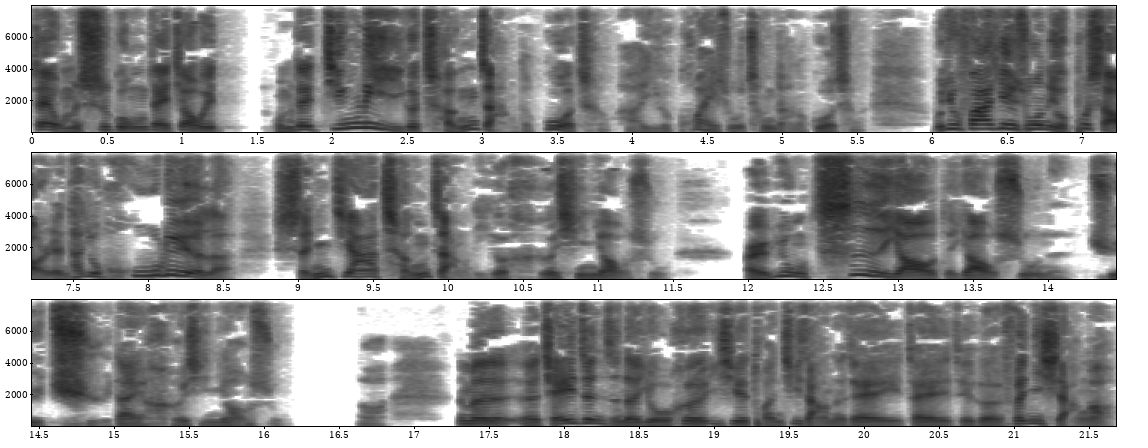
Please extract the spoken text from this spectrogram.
在我们施工，在教会，我们在经历一个成长的过程啊，一个快速成长的过程，我就发现说呢，有不少人他就忽略了神家成长的一个核心要素，而用次要的要素呢去取代核心要素啊。那么呃，前一阵子呢，有和一些团契长呢在在这个分享啊。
